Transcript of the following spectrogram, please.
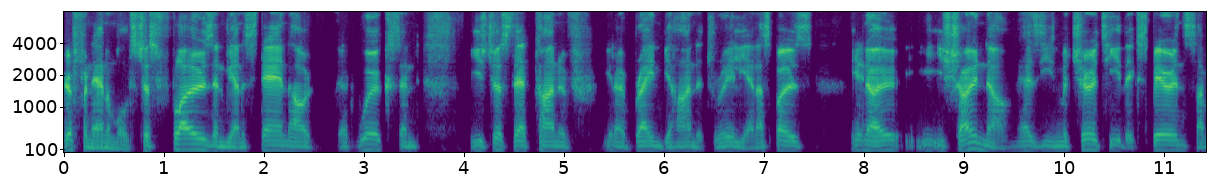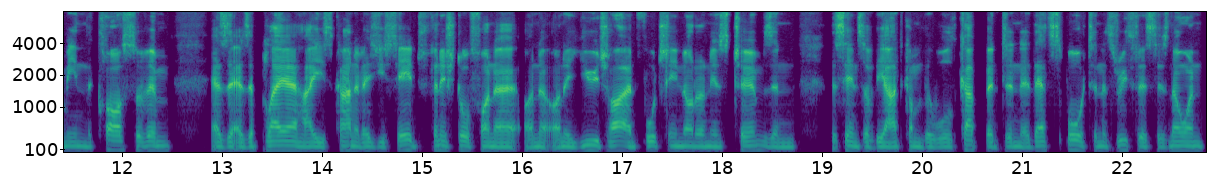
different animal. It just flows, and we understand how it, it works, and he's just that kind of you know brain behind it, really. And I suppose you know he's shown now has his maturity, the experience. I mean, the class of him as a, as a player, how he's kind of, as you said, finished off on a on a on a huge high. Unfortunately, not on his terms in the sense of the outcome of the World Cup, but in that sport and it's ruthless. There's no one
